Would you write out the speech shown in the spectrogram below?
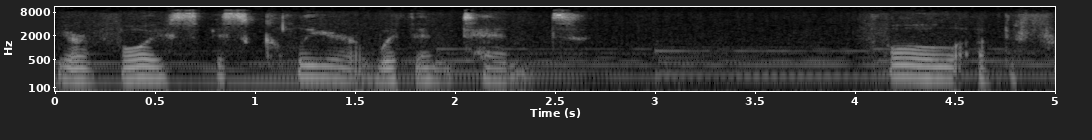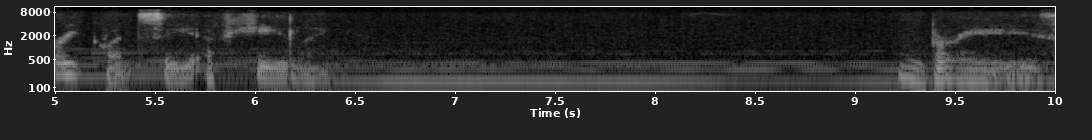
Your voice is clear with intent, full of the frequency of healing. Breathe.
